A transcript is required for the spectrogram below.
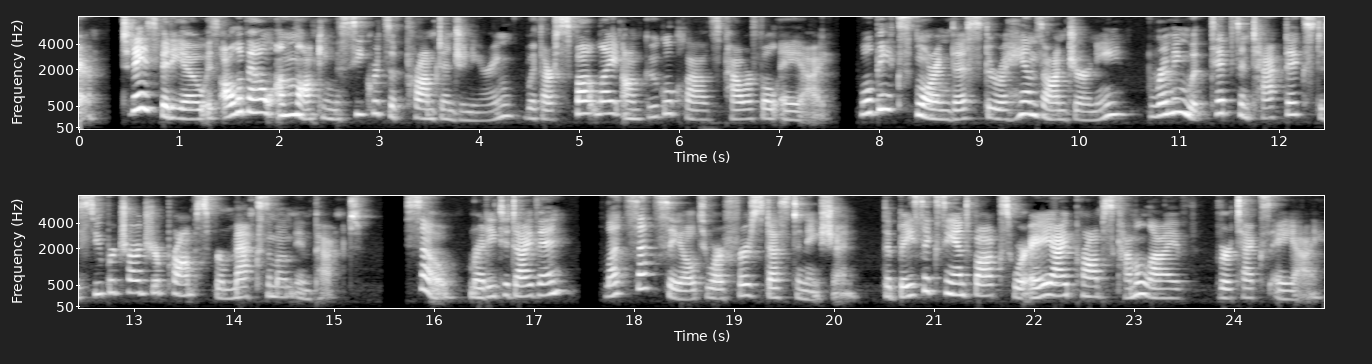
there! Today's video is all about unlocking the secrets of prompt engineering with our spotlight on Google Cloud's powerful AI. We'll be exploring this through a hands on journey, brimming with tips and tactics to supercharge your prompts for maximum impact. So, ready to dive in? Let's set sail to our first destination the basic sandbox where AI prompts come alive, Vertex AI.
